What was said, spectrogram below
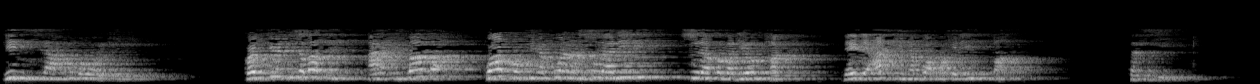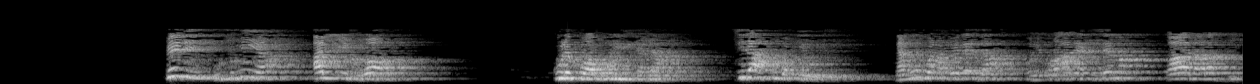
Hii silaha kubwa wao kwa hivyo kile cha batil anakipamba kwako kinakuwa na sura nini? Sura kwamba ndio haki ile haki inakuwa kwake ni batil tasjidi pili hutumia al-ikhwa kule kuabudi binadamu silaha kubwa pia na Mungu anatueleza kwenye Qur'ani akisema qala rabbi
